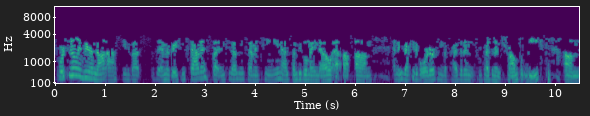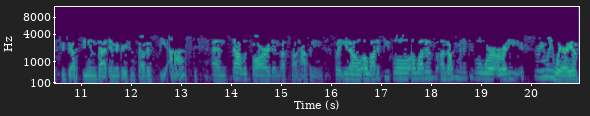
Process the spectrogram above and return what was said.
Fortunately, we are not asking about the immigration status, but in 2017, as some people may know, uh, uh um, an executive order from the president, from President Trump, leaked, um, suggesting that immigration status be asked, and that was barred, and that's not happening. But you know, a lot of people, a lot of undocumented people, were already extremely wary of,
